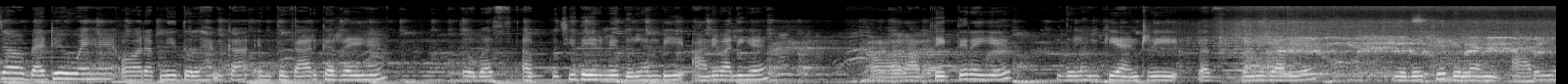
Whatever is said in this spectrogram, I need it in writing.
राजा बैठे हुए हैं और अपनी दुल्हन का इंतज़ार कर रहे हैं। तो बस अब कुछ ही देर में दुल्हन भी आने वाली है। और आप देखते रहिए, दुल्हन की एंट्री बस होने जा रही है। ये देखिए, दुल्हन आ रही है।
